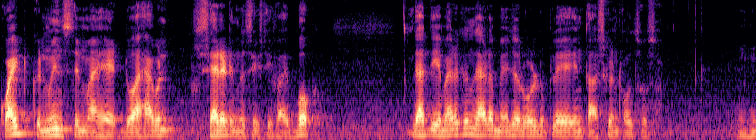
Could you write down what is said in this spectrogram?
quite convinced in my head, though I haven't said it in the 65 book, that the Americans had a major role to play in Tashkent also, sir. Mm-hmm.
